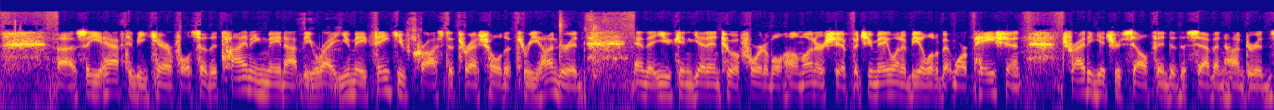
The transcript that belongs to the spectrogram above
Uh, so you have to be careful. So the timing may not be right. You may think you've crossed a threshold at 300 and that you can get into affordable home ownership, but you may want to be a little bit more patient. Try to get yourself into the 700s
